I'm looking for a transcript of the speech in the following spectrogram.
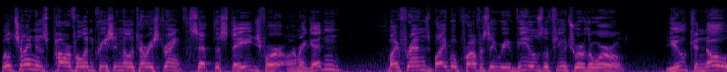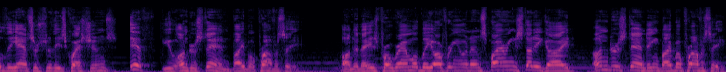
Will China's powerful increase in military strength set the stage for Armageddon? My friends, Bible prophecy reveals the future of the world. You can know the answers to these questions if you understand Bible prophecy. On today's program, we'll be offering you an inspiring study guide, Understanding Bible Prophecy.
